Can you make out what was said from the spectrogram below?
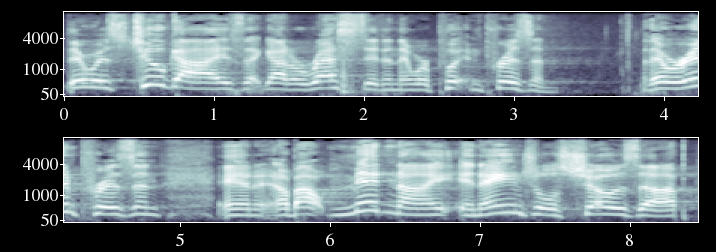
there was two guys that got arrested and they were put in prison. They were in prison, and about midnight, an angel shows up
